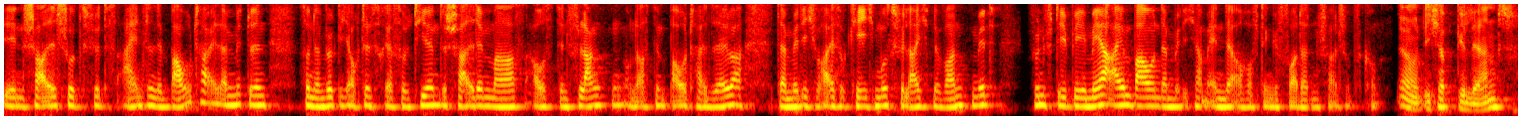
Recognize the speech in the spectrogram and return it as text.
den Schallschutz für das einzelne Bauteil ermitteln, sondern wirklich auch das resultierende Schalldämmmaß aus den Flanken und aus dem Bauteil selber, damit ich weiß, okay, ich muss vielleicht eine Wand mit 5 dB mehr einbauen, damit ich am Ende auch auf den geforderten Schallschutz komme. Ja, und ich habe gelernt,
